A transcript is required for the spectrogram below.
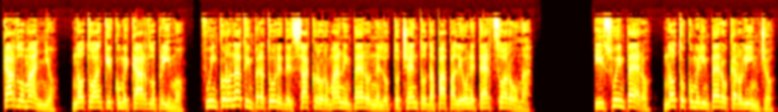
Carlo Magno, noto anche come Carlo I, fu incoronato imperatore del Sacro Romano Impero nell'Ottocento da Papa Leone III a Roma. Il suo impero, noto come l'impero carolingio,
